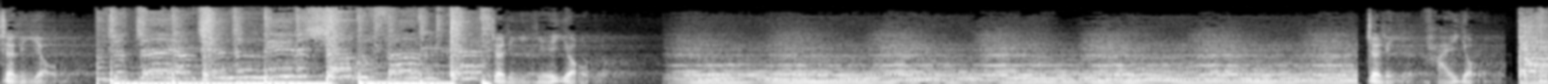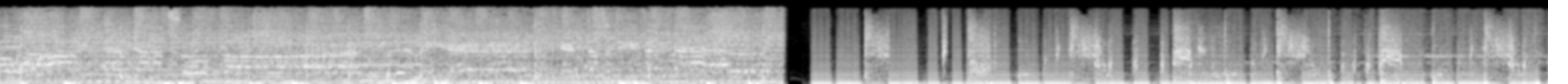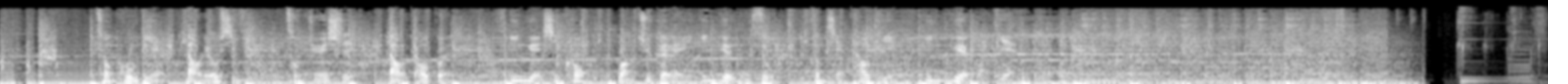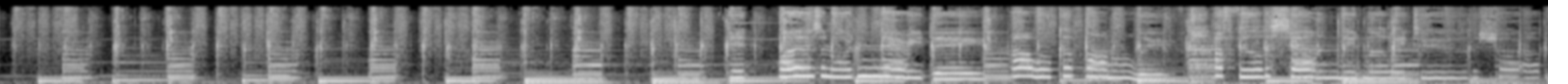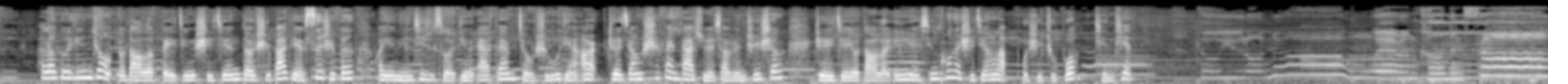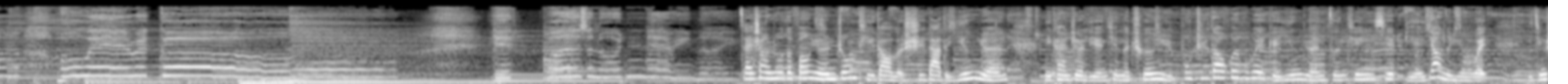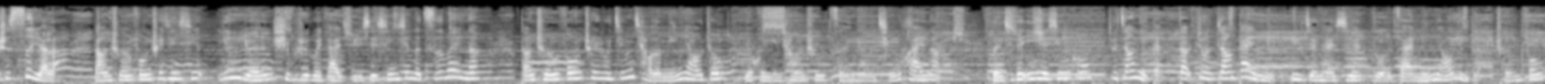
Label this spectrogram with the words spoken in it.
这里有，这里也有，这里还有。从古典到流行，从爵士到摇滚，音乐星空网聚各类音乐元素，风险饕餮音乐晚宴 it was an order。各位听众，又到了北京时间的十八点四十分，欢迎您继续锁定 FM 九十五点二浙江师范大学校园之声。这一节又到了音乐星空的时间了，我是主播甜甜。上周的方圆中提到了师大的姻缘，你看这连天的春雨，不知道会不会给姻缘增添一些别样的韵味？已经是四月了，当春风吹进新姻缘，是不是会带去一些新鲜的滋味呢？当春风吹入精巧的民谣中，又会吟唱出怎样的情怀呢？本期的音乐星空就将你带到，就将带你遇见那些躲在民谣里的春风。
